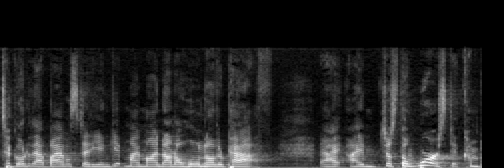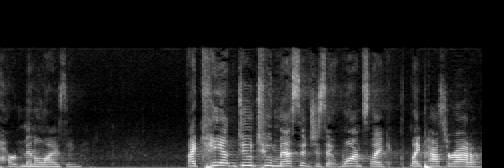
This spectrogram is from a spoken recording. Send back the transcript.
to go to that Bible study and get my mind on a whole nother path. I, I'm just the worst at compartmentalizing. I can't do two messages at once like, like Pastor Adam.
